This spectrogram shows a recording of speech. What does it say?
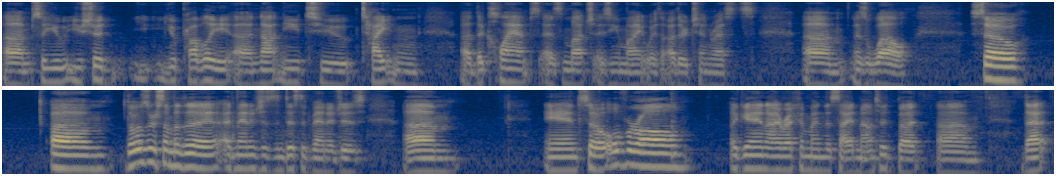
Um, so you, you should, you, probably uh, not need to tighten uh, the clamps as much as you might with other chin rests um, as well. So um, those are some of the advantages and disadvantages. Um, and so overall, again, I recommend the side mounted, but um, that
